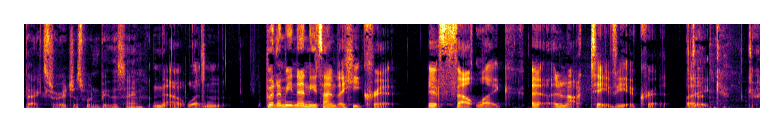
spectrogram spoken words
backstory just wouldn't be the same. no, it wouldn't. But I mean, anytime that he crit, it felt like a, an Octavia crit. Like, good.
